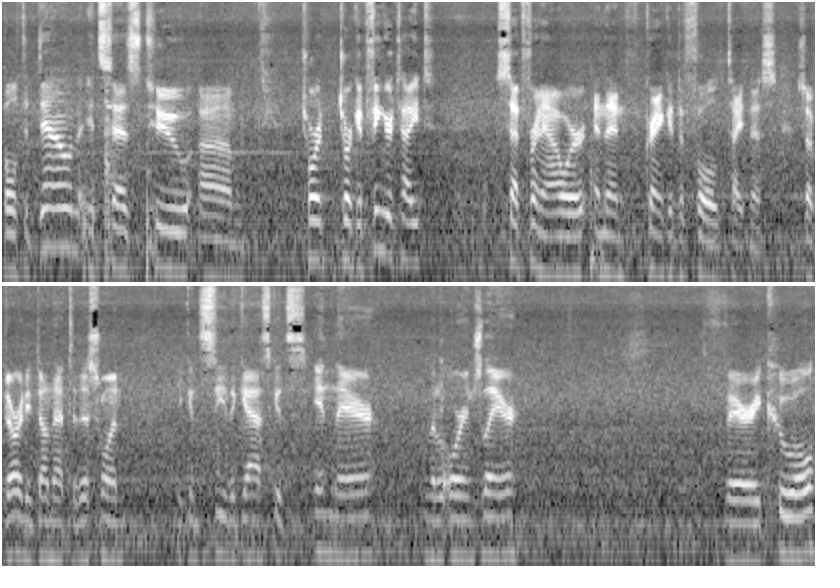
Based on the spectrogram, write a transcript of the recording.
Bolted down. It says to um, tor torque it finger tight, set for an hour, and then crank it to full tightness. So I've already done that to this one. You can see the gaskets in there, little orange layer. Very cool.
